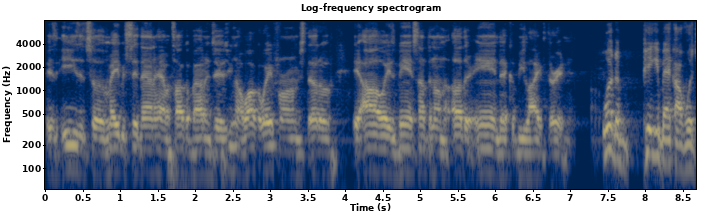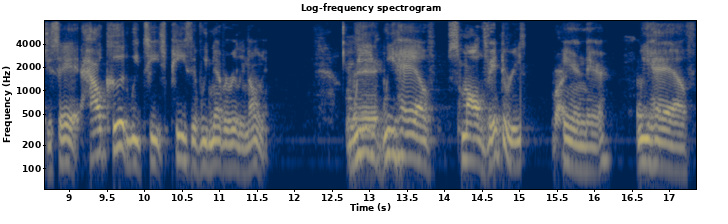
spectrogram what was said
is easy to maybe sit down and have a talk about and just you know walk away from instead of it always being something on the other end that could be life threatening. well, to piggyback off what you said, how could we teach peace if we never really known it? We we have small victories Right. here and there. We have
